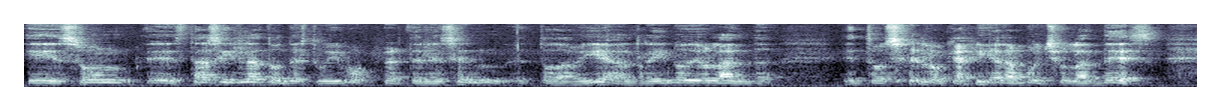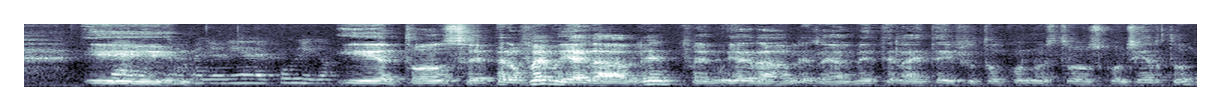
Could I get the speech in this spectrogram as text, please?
eh, son estas islas donde estuvimos pertenecen todavía al reino de Holanda, entonces lo que había era mucho holandés. Y, Claro, la mayoría del público. y entonces, pero fue muy agradable, fue muy agradable, realmente la gente disfrutó con nuestros conciertos.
